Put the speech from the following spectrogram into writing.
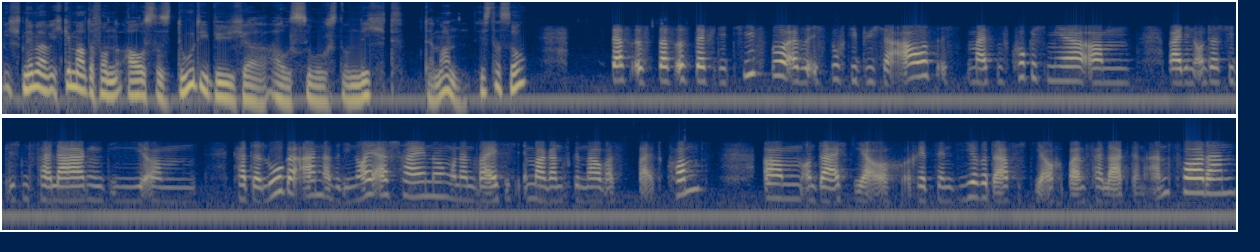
ich nehme, ich gehe mal davon aus, dass du die Bücher aussuchst und nicht der Mann. Ist das so? Das ist, das ist definitiv so. Also ich suche die Bücher aus. Ich, meistens gucke ich mir ähm, bei den unterschiedlichen Verlagen die ähm, Kataloge an, also die Neuerscheinungen, und dann weiß ich immer ganz genau, was bald kommt. Ähm, und da ich die ja auch rezensiere, darf ich die auch beim Verlag dann anfordern.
